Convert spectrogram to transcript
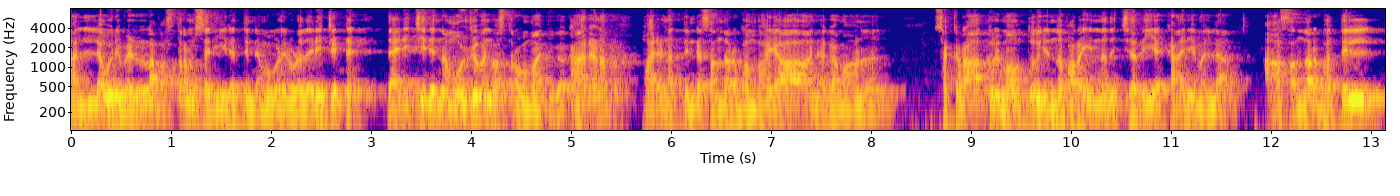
നല്ല ഒരു വെള്ള വസ്ത്രം ശരീരത്തിന്റെ മുകളിലൂടെ ധരിച്ചിട്ട് ധരിച്ചിരുന്ന മുഴുവൻ വസ്ത്രവും മാറ്റുക. കാരണം മരണത്തിന്റെ സന്ദർഭം ഭയാനകമാണ്. സക്രാത്തുൽ മൗത്ത് എന്ന് പറയുന്നത് ചെറിയ കാര്യമല്ല. ആ സന്ദർഭത്തിൽ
